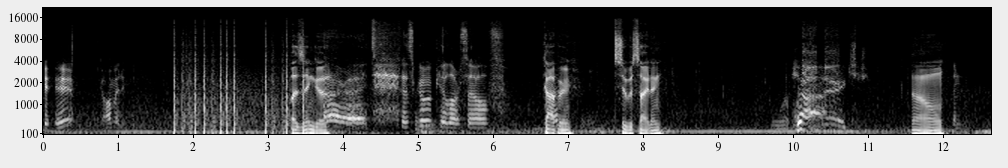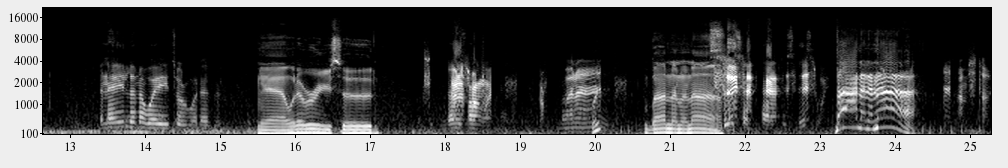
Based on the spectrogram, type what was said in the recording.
Eh, eh, comedy. Bazinga. Alright, let's go kill ourselves. Copy. Suiciding. Charge! Oh. Inhale and await or whatever. Yeah, whatever you said. That's wrong way. Banana. Suicide path is this way. Banana. I'm stuck.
